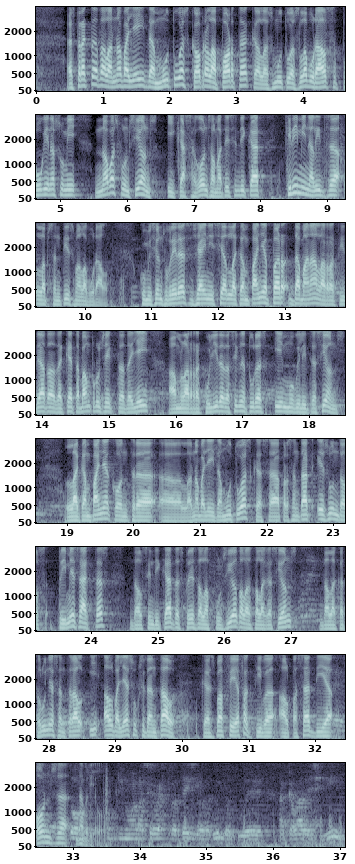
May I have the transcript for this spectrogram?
Es tracta de la nova llei de mútues que obre la porta que les mútues laborals puguin assumir noves funcions i que, segons el mateix sindicat, criminalitza l'absentisme laboral. Comissions Obreres ja ha iniciat la campanya per demanar la retirada d'aquest avantprojecte de llei amb la recollida de signatures i mobilitzacions. La campanya contra eh, la nova llei de mútues que s'ha presentat és un dels primers actes del sindicat després de la fusió de les delegacions de la Catalunya Central i el Vallès Occidental, que es va fer efectiva el passat dia 11 d'abril. Continuar la seva estratègia de poder acabar decidint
